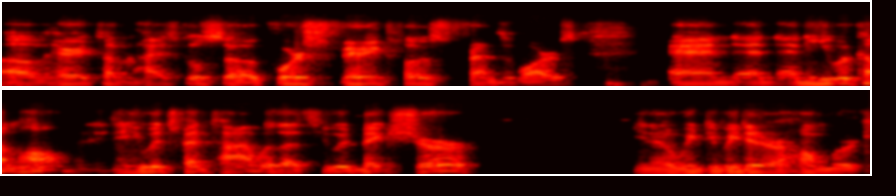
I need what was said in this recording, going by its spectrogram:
of Harriet Tubman High School. So of course, very close friends of ours. And and and he would come home and he would spend time with us. He would make sure, you know, we we did our homework.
